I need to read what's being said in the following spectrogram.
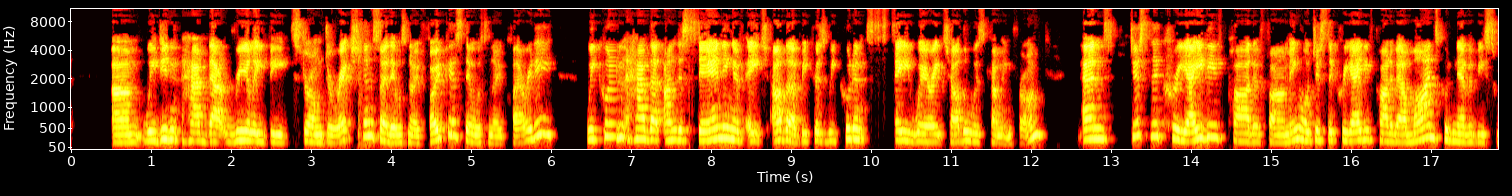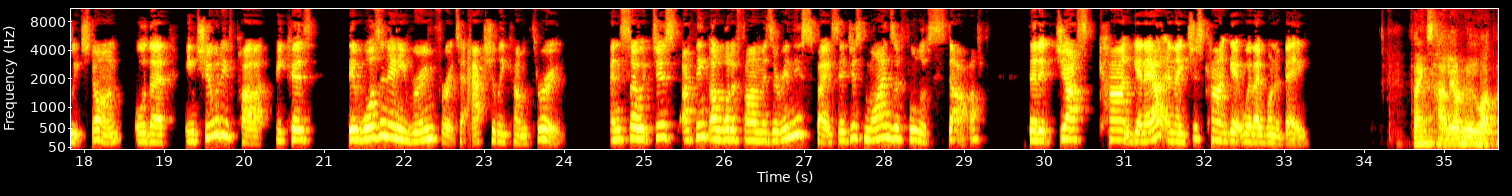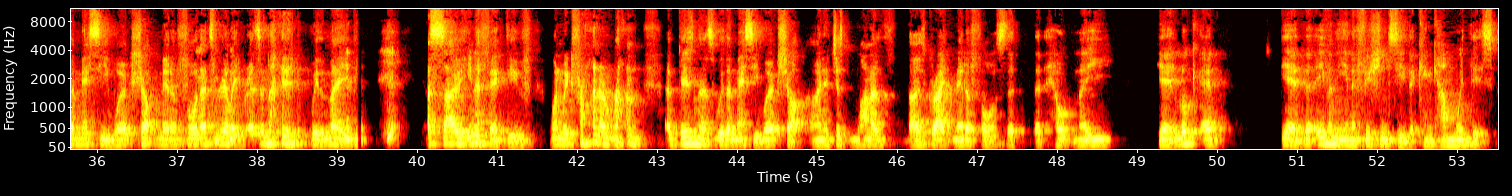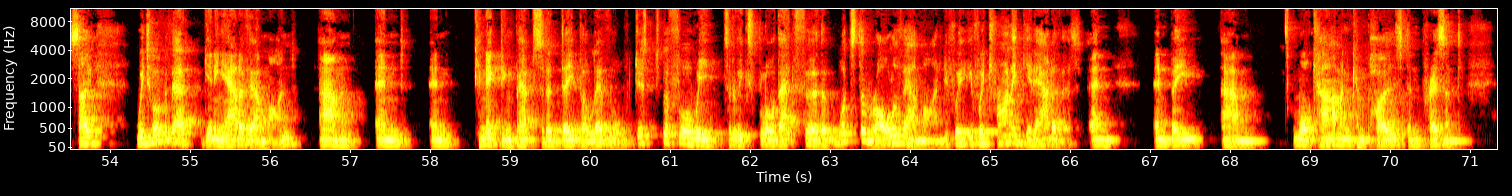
Um, we didn't have that really big, strong direction. So there was no focus, there was no clarity. We couldn't have that understanding of each other because we couldn't see where each other was coming from. And just the creative part of farming or just the creative part of our minds could never be switched on or the intuitive part because there wasn't any room for it to actually come through. And so it just, I think a lot of farmers are in this space. Their just minds are full of stuff that it just can't get out and they just can't get where they want to be. Thanks, Hayley. I really like the messy workshop metaphor. That's really resonated with me. It's so ineffective when we're trying to run a business with a messy workshop. I mean, it's just one of those great metaphors that that help me, yeah, look at yeah, the, even the inefficiency that can come with this. So we talk about getting out of our mind um, and and connecting perhaps at a deeper level just before we sort of explore that further what's the role of our mind if we if we're trying to get out of it and and be um, more calm and composed and present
